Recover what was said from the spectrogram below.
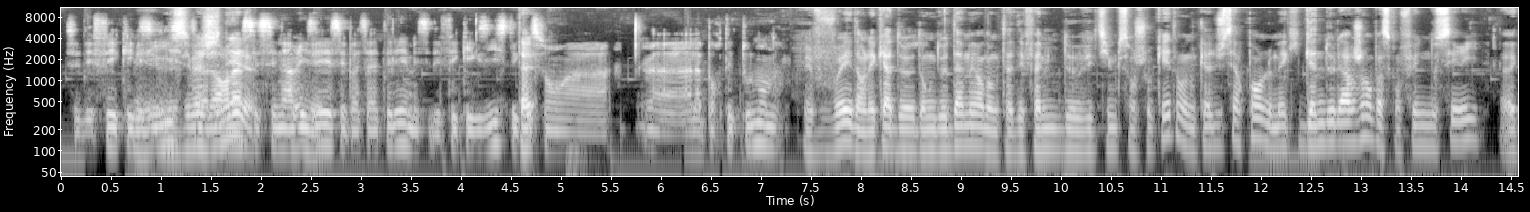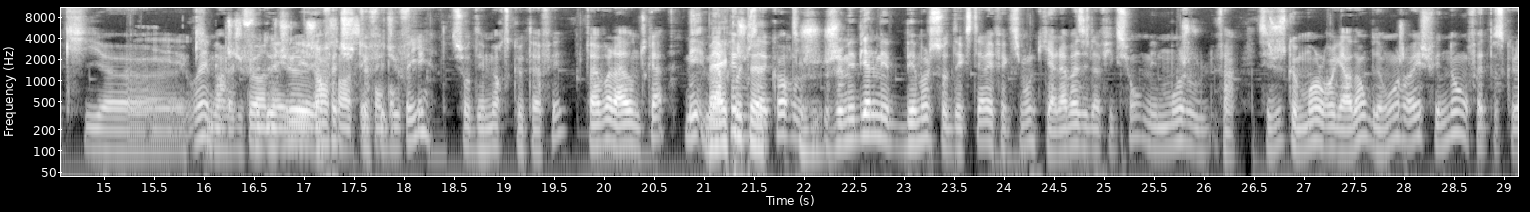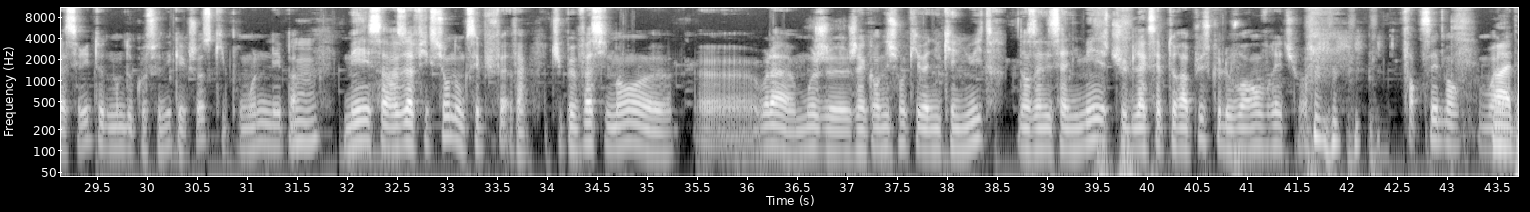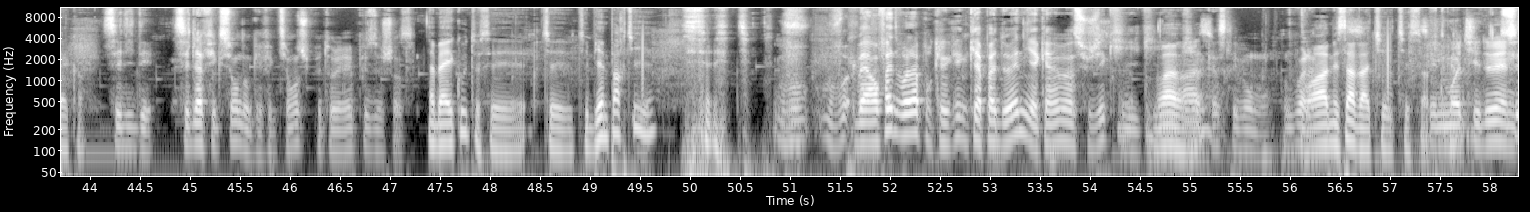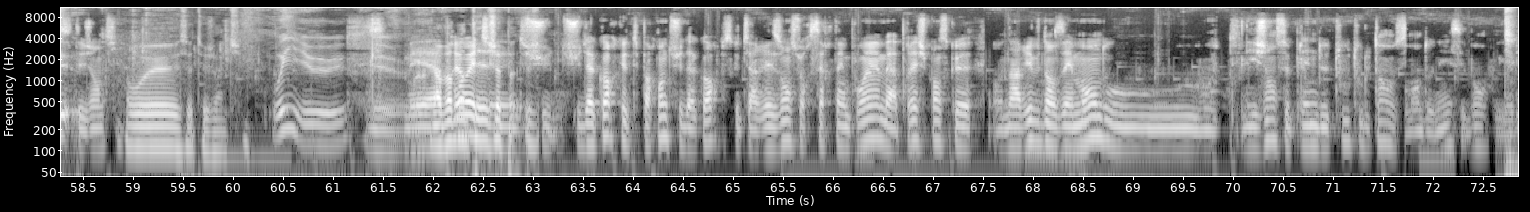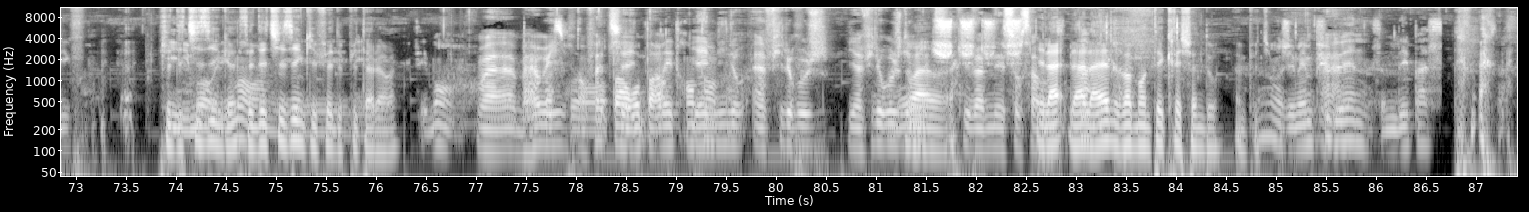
c'est des faits qui existent. Alors là, c'est scénarisé, Oui, mais- c'est passé à la télé, mais c'est des faits qui existent et qui sont à, à- à la portée de tout le monde. Mais vous voyez, dans les cas de, donc de Dahmer, donc t'as des familles de victimes qui sont choquées. Dans le cas du serpent, le mec il gagne de l'argent parce qu'on fait une série euh, qui, euh, Et- ouais, marche du feu on de Dieu. les et gens en fait, tu te fais du fric sur des meurtres que t'as fait. Enfin voilà, en tout cas. Mais, mais, Bah, après, écoute, je vous accorde, je, je mets bien le bémol sur Dexter, effectivement, qui à la base est de la fiction. Mais moi, je vous... enfin, c'est juste que moi, en le regardant, au bout d'un moment, j'arrive, je fais non, en fait, parce que la série te demande de cautionner quelque chose qui pour moi ne l'est pas Mhm. mais ça reste de la fiction donc c'est plus fa- enfin tu peux facilement euh, euh, voilà moi j'ai un cornichon qui va niquer une huître dans un dessin animé tu l'accepteras plus que le voir en vrai tu vois forcément voilà Ouais, d'accord. c'est l'idée c'est de la fiction donc effectivement tu peux tolérer plus de choses Ah bah écoute, c'est c'est- c'est bien parti. hein. Vous- vous- ben, en fait voilà pour quelqu'un qui a pas de haine il y a quand même un sujet qui, qui, Ouais, qui ouais. casse les bonbons donc voilà Ouais, mais ça va, tu es, tu es soft, C'est une moitié de haine, c'était gentil. Oui, c'était gentil. oui euh, mais, euh, Mais voilà. On va après, ouais, monter, tu- je- je, suis- je suis d'accord que par contre, je suis d'accord parce que tu as raison sur certains points, mais après, je pense que on arrive dans un monde où les gens se plaignent de tout tout le temps. À un moment donné, c'est bon, faut y aller. quoi. C'est des teasings, hein, c'est des teasings qu'il fait depuis tout à l'heure. hein. C'est bon. Ouais, bah On va oui. En on fait, va il pas y a en reparler 30 il y a ans. une quoi. ligne- un fil rouge. Il y a un fil rouge de Ouais, ouais. qui va mener sur sa Et là, route. là, la haine va monter crescendo un petit Non, j'ai même plus de haine, ça me dépasse.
